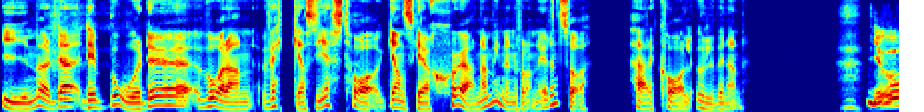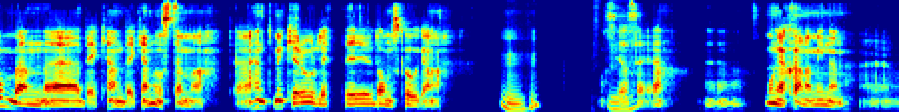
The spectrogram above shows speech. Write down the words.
Ymer, det, det borde våran veckas gäst ha ganska sköna minnen från. Är det inte så? Herr Karl Ulvinen. Jo, men eh, det kan, det kan nog stämma. Det har hänt mycket roligt i de skogarna, Mhm. måste Mm. jag säga. Eh, Många sköna minnen. Eh,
